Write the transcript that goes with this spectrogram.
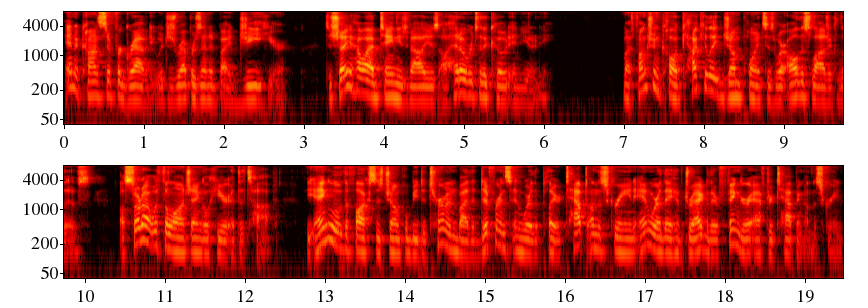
and a constant for gravity, which is represented by g here. To show you how I obtain these values, I'll head over to the code in Unity. My function called calculate jump points is where all this logic lives. I'll start out with the launch angle here at the top. The angle of the fox's jump will be determined by the difference in where the player tapped on the screen and where they have dragged their finger after tapping on the screen.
